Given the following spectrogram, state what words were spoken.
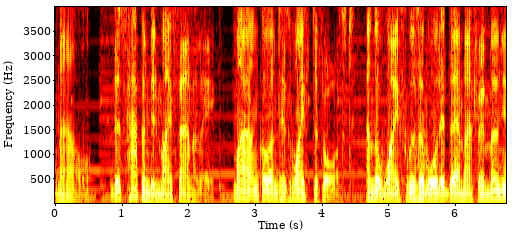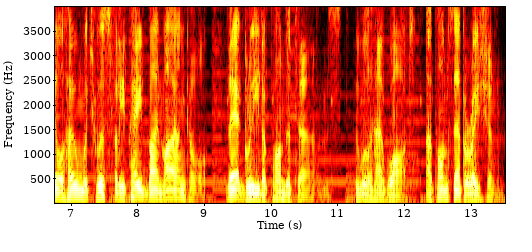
Now, this happened in my family. My uncle and his wife divorced, and the wife was awarded their matrimonial home which was fully paid by my uncle. They agreed upon the terms, who will have what, upon separation,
